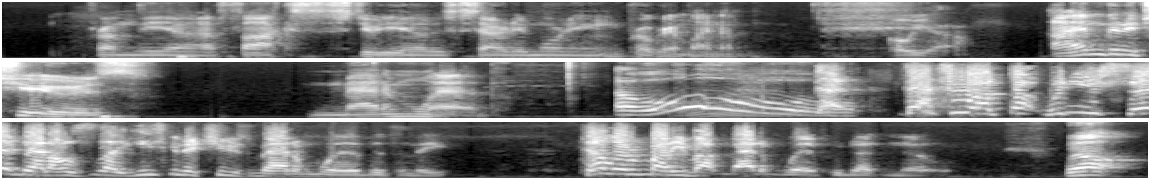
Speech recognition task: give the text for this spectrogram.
from the uh, Fox Studios Saturday morning program lineup, Oh yeah. I'm going to choose Madame Web. Oh, That, that's who I thought when you said that. I was like, he's going to choose Madame Web, isn't he? Tell everybody about Madame Web who doesn't know. Well,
